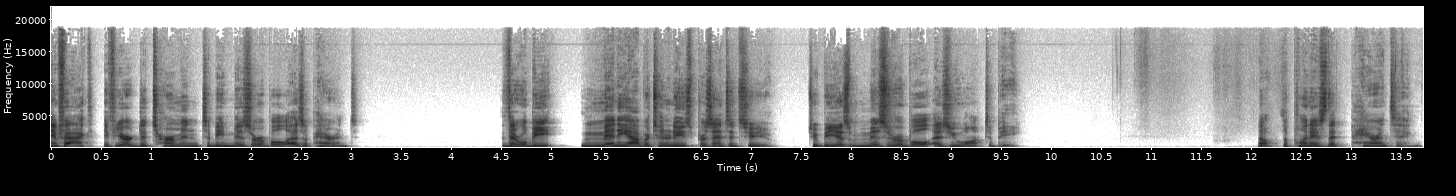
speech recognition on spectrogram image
In fact, if you're determined to be miserable as a parent, there will be many opportunities presented to you to be as miserable as you want to be. No, the point is that parenting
